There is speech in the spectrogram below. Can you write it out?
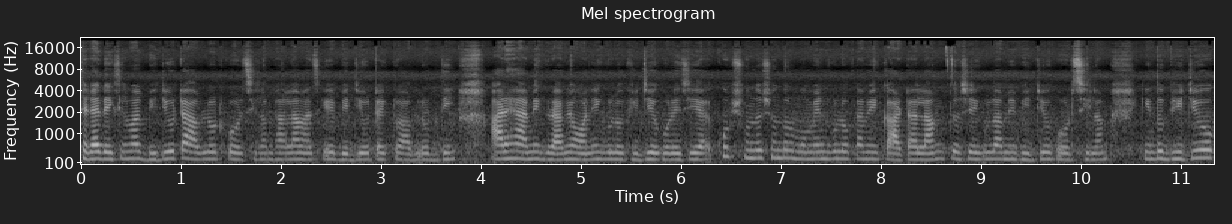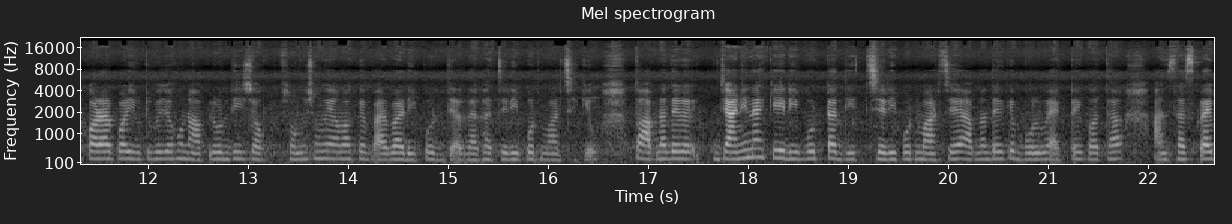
সেটা দেখছিলাম আর ভিডিওটা আপলোড করছিলাম। ভাবলাম আজকে ভিডিওটা একটু আপলোড দিই। আর হ্যাঁ আমি গ্রামে অনেকগুলো ভিডিও করেছি। খুব সুন্দর সুন্দর মোমেন্টগুলোকে আমি কাটালাম। তো সেগুলো আমি ভিডিও করছিলাম। কিন্তু ভিডিও করার পর ইউটিউবে যখন আপলোড দিই সঙ্গে সঙ্গে আমাকে বারবার রিপোর্ট দেখাচ্ছে রিপোর্ট মারছে কেউ। তো আপনাদের, জানি না কে রিপোর্টটা দিচ্ছে রিপোর্ট মারছে। আপনাদেরকে বলব একটাই কথা আনসাবস্ক্রাইব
